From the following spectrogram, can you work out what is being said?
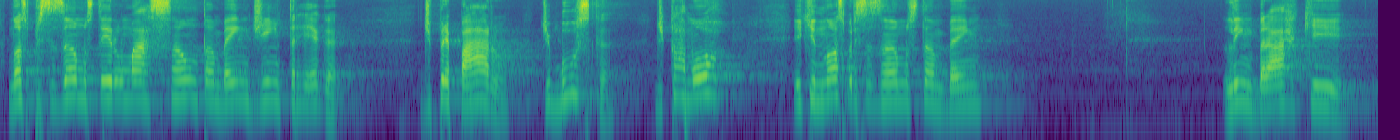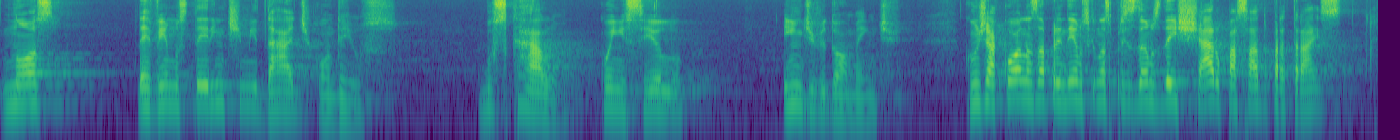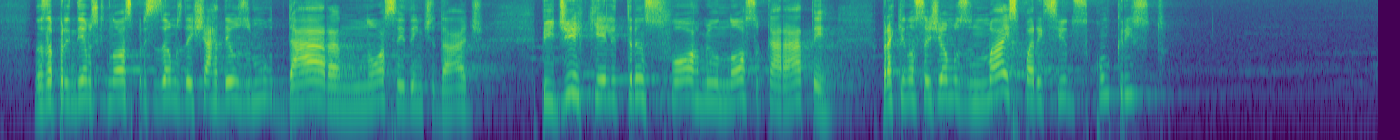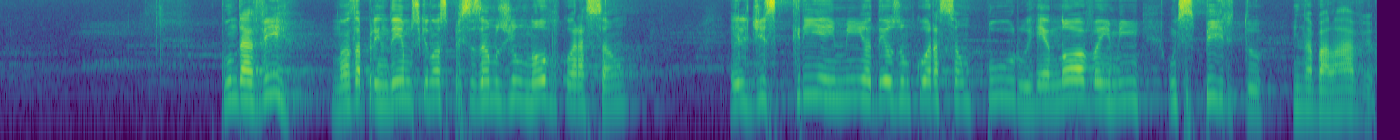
Nós precisamos ter uma ação também de entrega, de preparo, de busca, de clamor e que nós precisamos também lembrar que nós devemos ter intimidade com Deus, buscá-lo, conhecê-lo individualmente. Com Jacó, nós aprendemos que nós precisamos deixar o passado para trás. Nós aprendemos que nós precisamos deixar Deus mudar a nossa identidade, pedir que Ele transforme o nosso caráter para que nós sejamos mais parecidos com Cristo. Com Davi, nós aprendemos que nós precisamos de um novo coração. Ele diz: Cria em mim, ó Deus, um coração puro, e renova em mim um espírito inabalável.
